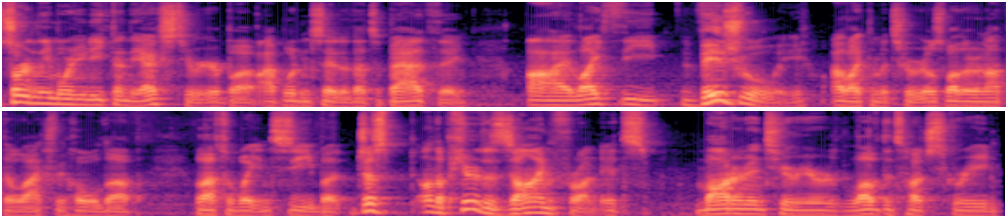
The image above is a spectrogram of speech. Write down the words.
certainly more unique than the exterior, but I wouldn't say that that's a bad thing. I like the visually. I like the materials. Whether or not they'll actually hold up, we'll have to wait and see. But just on the pure design front, it's modern interior. Love the touchscreen.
